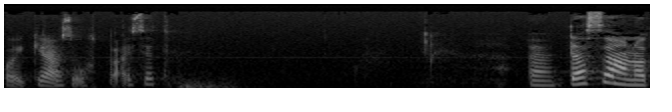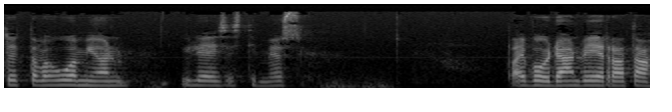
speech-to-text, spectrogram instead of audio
oikeasuhtaiset. Tässä on otettava huomioon yleisesti myös, tai voidaan verrata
